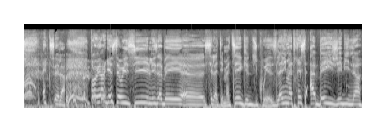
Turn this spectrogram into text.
Excellent. Première question ici. Les abeilles, euh, c'est la thématique du quiz. L'animatrice Abeille Gélina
